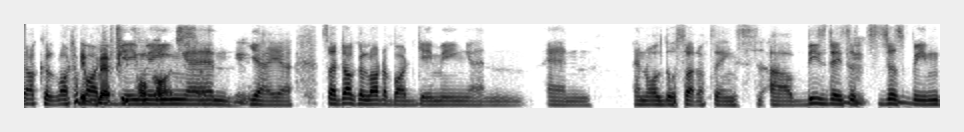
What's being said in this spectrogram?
talk a lot about Web3 gaming podcast, and mm. yeah yeah so i talk a lot about gaming and and and all those sort of things uh, these days Mm. it's just been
